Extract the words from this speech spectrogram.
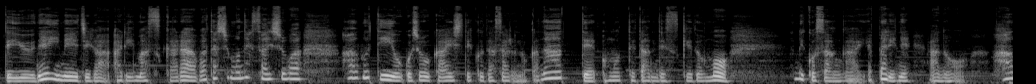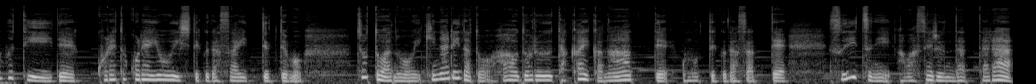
っていうねイメージがありますから私もね最初はハーブティーをご紹介してくださるのかなって思ってたんですけども美子さんがやっぱりねあのハーブティーでこれとこれ用意してくださいって言ってもちょっとあのいきなりだとハードル高いかなって思ってくださってスイーツに合わせるんだったら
